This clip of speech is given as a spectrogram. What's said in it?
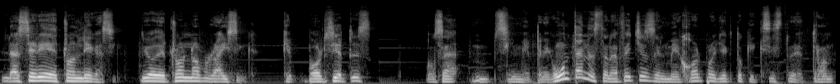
la serie de Tron Legacy. Digo, de Tron Uprising. Que por cierto es o sea, si me preguntan, hasta la fecha es el mejor proyecto que existe de Tron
